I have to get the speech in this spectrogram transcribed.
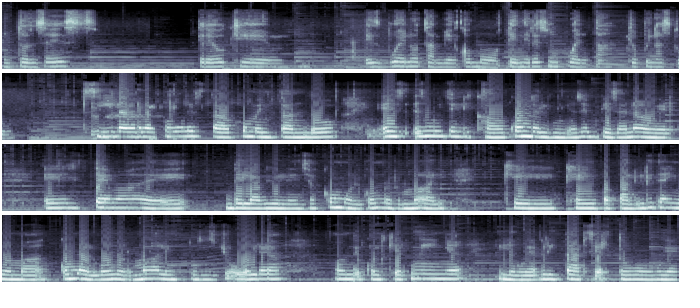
Entonces, creo que es bueno también como tener eso en cuenta. ¿Qué opinas tú? Sí, la verdad, como les estaba comentando, es, es muy delicado cuando los niños empiezan a ver el tema de, de la violencia como algo normal, que, que, mi papá le grita a mi mamá como algo normal, entonces yo voy a ir a donde cualquier niña y le voy a gritar, ¿cierto? Voy a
